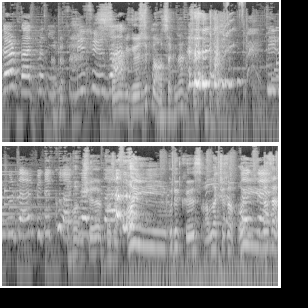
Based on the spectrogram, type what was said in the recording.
dört açmalıyım. Bir şurada, Sana bir gözlük mü alsak ne yapsak? bir burada, de kulaklarımda. Aha bir şeyler kazan. Ay bu da kız. Allah cezan. Ay Lazer. lazer.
